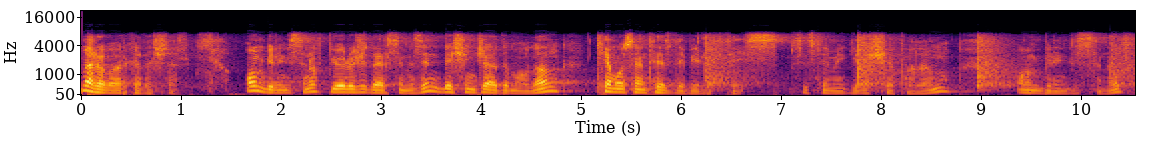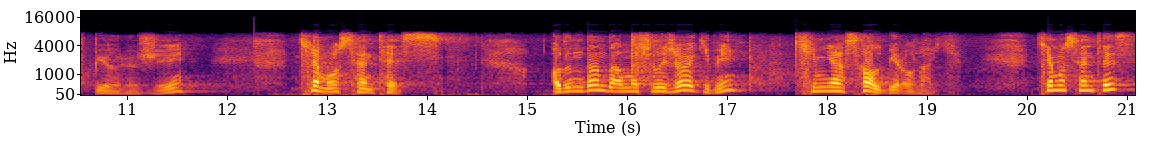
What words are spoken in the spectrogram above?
Merhaba arkadaşlar. 11. sınıf biyoloji dersimizin 5. adımı olan kemosentezle birlikteyiz. Sisteme giriş yapalım. 11. sınıf biyoloji. Kemosentez. Adından da anlaşılacağı gibi kimyasal bir olay. Kemosentez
